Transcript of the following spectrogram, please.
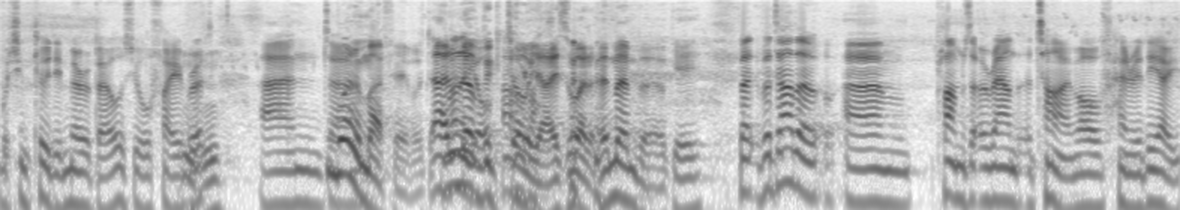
which included Mirabelle's, your favourite, mm -hmm. and uh, one of my favourites. I love your, Victoria oh, as well. Remember, okay. But but other um, plums that were around at the time of Henry VIII.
